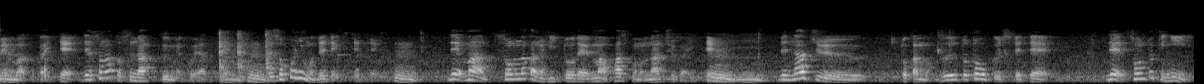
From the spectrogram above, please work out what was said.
メンバーとかいてでその後スナック梅子やって、うんでそこにも出てきてて。うん。でまあその中の筆頭で、まあ、パスコのナチュがいて、うんでナチュとかもずっとトークしててでその時に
